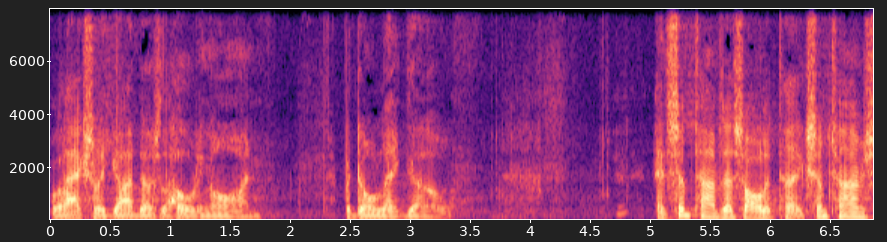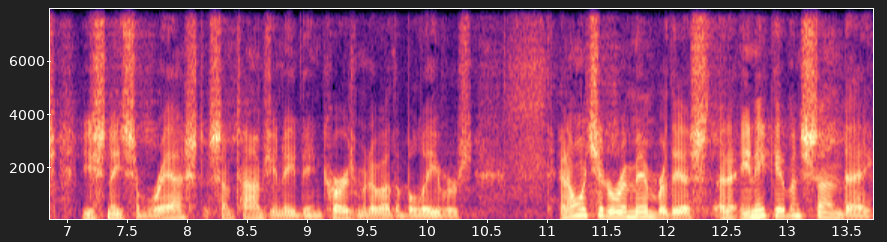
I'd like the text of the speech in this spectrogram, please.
Well, actually, God does the holding on, but don't let go. And sometimes that's all it takes. Sometimes you just need some rest. Sometimes you need the encouragement of other believers. And I want you to remember this at any given Sunday,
